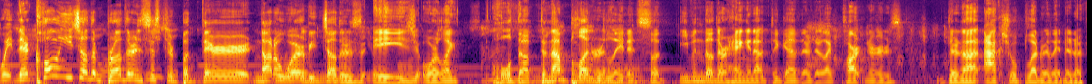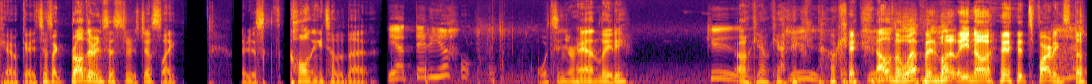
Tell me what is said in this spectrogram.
Wait, they're calling each other brother and sister, but they're not aware of each other's age or like, hold up, they're not blood related. So even though they're hanging out together, they're like partners. They're not actual blood related. Okay, okay. It's just like brother and sister is just like, they're just calling each other that. What's in your hand, lady? Okay, okay. okay, that was a weapon, but you know, it's farming stuff.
